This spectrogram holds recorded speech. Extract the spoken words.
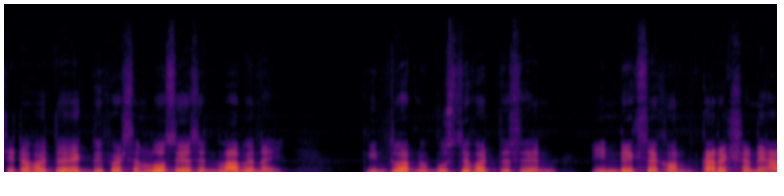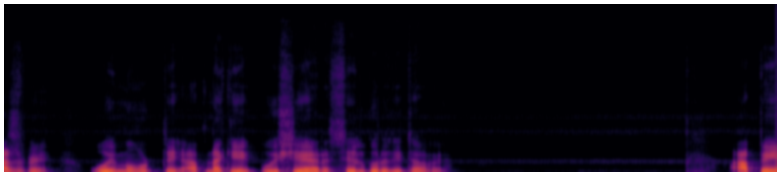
সেটা হয়তো এক, দুই পার্সেন্ট লসে আছেন, লাভে নাই। কিন্তু আপনি বুঝতে পারতেছেন ইন্ডেক্স এখন কারেকশানে আসবে। ওই মুহূর্তে আপনাকে ওই শেয়ার সেল করে দিতে হবে। আপনি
